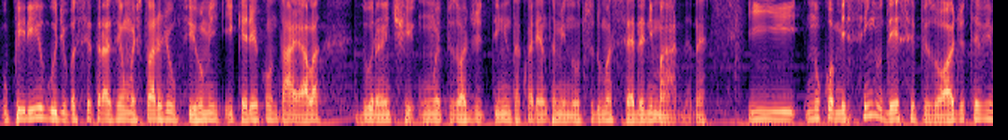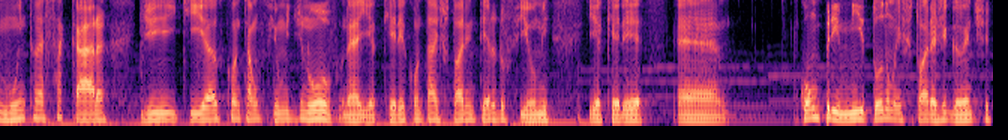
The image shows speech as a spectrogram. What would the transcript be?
o perigo de você trazer uma história de um filme e querer contar ela durante um episódio de 30, 40 minutos de uma série animada, né, e no comecinho desse episódio teve muito essa cara de que ia contar um filme de novo, né? Ia querer contar a história inteira do filme, ia querer é, comprimir toda uma história gigante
